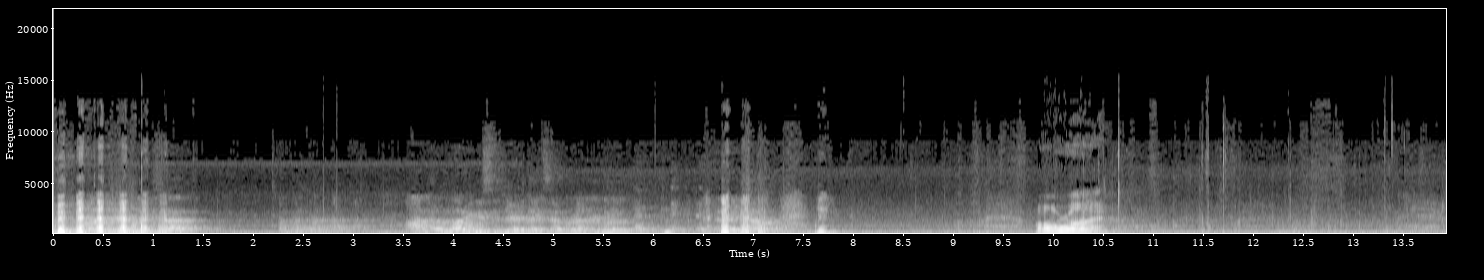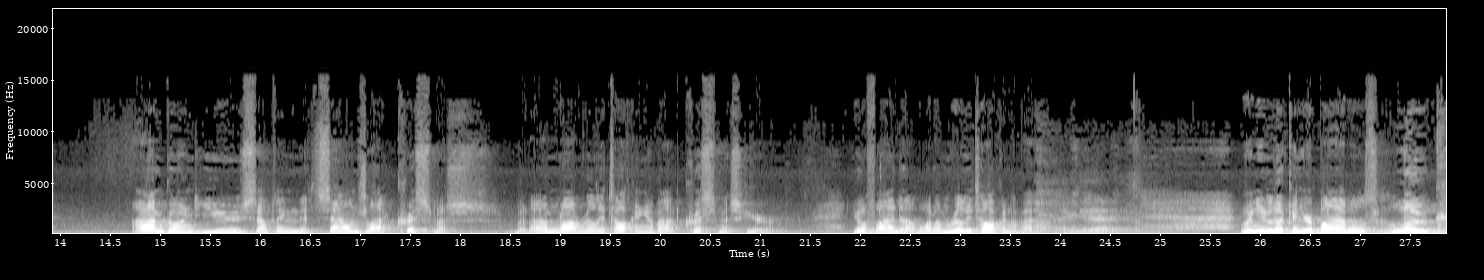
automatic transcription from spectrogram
All right. I'm going to use something that sounds like Christmas, but I'm not really talking about Christmas here. You'll find out what I'm really talking about. When you look in your Bibles, Luke,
